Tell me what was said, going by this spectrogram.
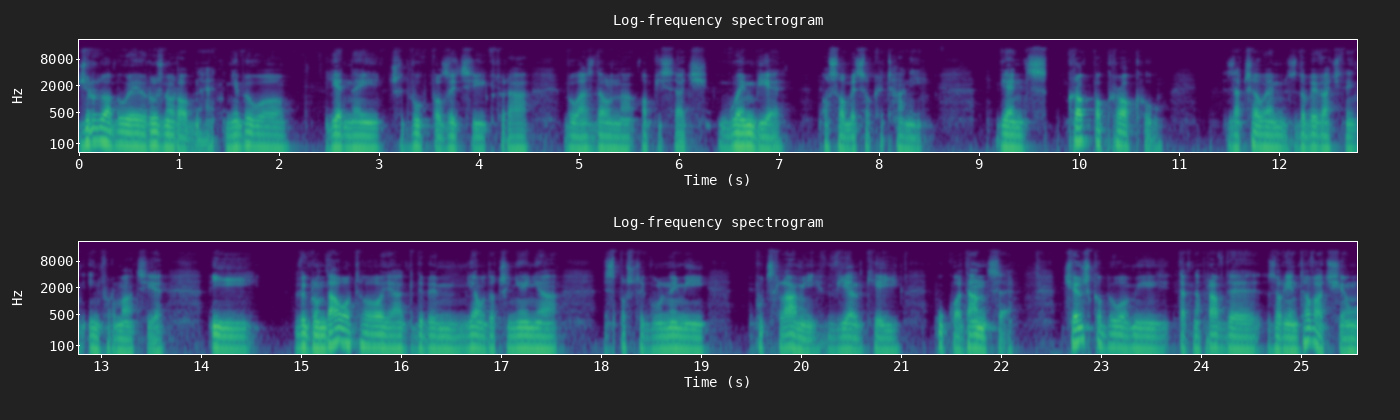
Źródła były różnorodne. Nie było jednej czy dwóch pozycji, która była zdolna opisać głębie osoby Sokrytani. Więc krok po kroku zacząłem zdobywać te informacje i wyglądało to, jak gdybym miał do czynienia z poszczególnymi puclami w wielkiej układance. Ciężko było mi tak naprawdę zorientować się,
